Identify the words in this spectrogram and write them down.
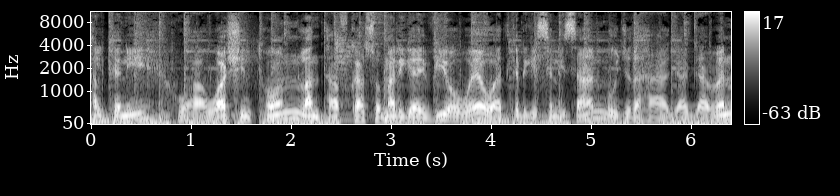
halkani waa washington laanta afka soomaaliga ee v o a oo aad ka dhagaysanaysaan mawjadaha gaagaaban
